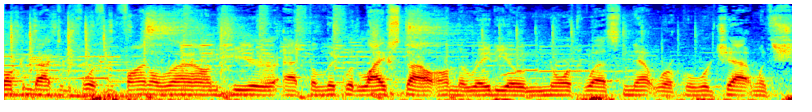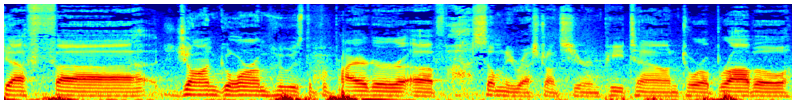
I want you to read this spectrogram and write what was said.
Welcome back to the fourth and final round here at the Liquid Lifestyle on the Radio Northwest Network, where we're chatting with Chef uh, John Gorham, who is the proprietor of so many restaurants here in P Town, Toro Bravo,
